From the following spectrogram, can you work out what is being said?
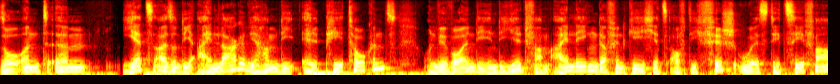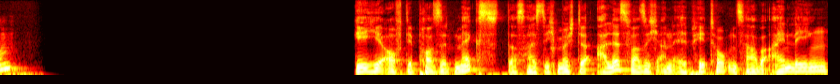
So, und ähm, jetzt also die Einlage. Wir haben die LP-Tokens und wir wollen die in die Yield Farm einlegen. Dafür gehe ich jetzt auf die Fish USDC Farm. Gehe hier auf Deposit Max. Das heißt, ich möchte alles, was ich an LP-Tokens habe, einlegen.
